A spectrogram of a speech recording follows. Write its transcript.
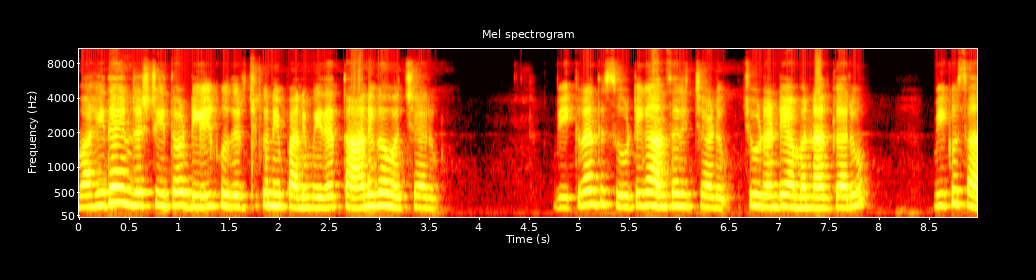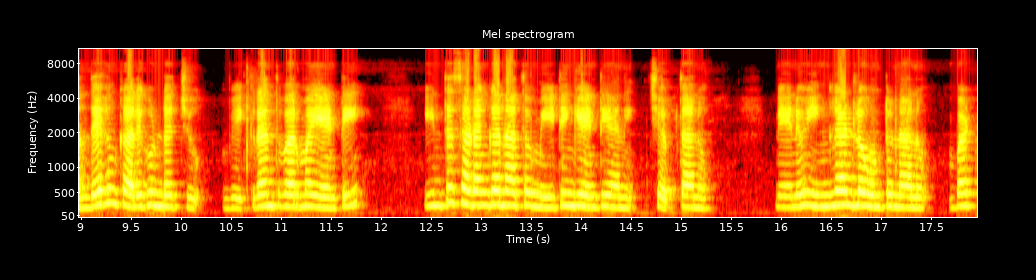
వహిదా ఇండస్ట్రీతో డీల్ కుదుర్చుకునే పని మీద తానుగా వచ్చారు. విక్రాంత్ సూటిగా ఆన్సర్ ఇచ్చాడు. చూడండి అమర్నాథ్ గారు మీకు సందేహం కలిగి ఉండొచ్చు. విక్రాంత్ వర్మ ఏంటి? ఇంత సడన్గా నాతో మీటింగ్ ఏంటి అని చెప్తాను. నేను ఇంగ్లాండ్లో ఉంటున్నాను. బట్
